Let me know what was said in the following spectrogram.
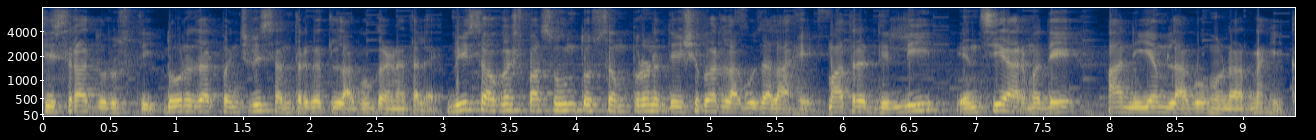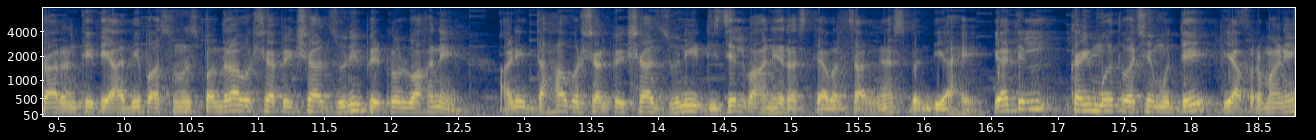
तिसरा दुरुस्ती दोन हजार पंचवीस अंतर्गत लागू करण्यात आलाय. वीस ऑगस्टपासून तो संपूर्ण देशभर लागू झाला आहे. मात्र दिल्ली एनसीआरमध्ये हा नियम लागू होणार नाही. कारण तिथे आधीपासूनच पंधरा वर्षापेक्षा जुनी पेट्रोल वाहने आणि दहा वर्षांपेक्षा जुनी डिझेल वाहने रस्त्यावर चालण्यास बंदी आहे. यातील काही महत्त्वाचे मुद्दे याप्रमाणे.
